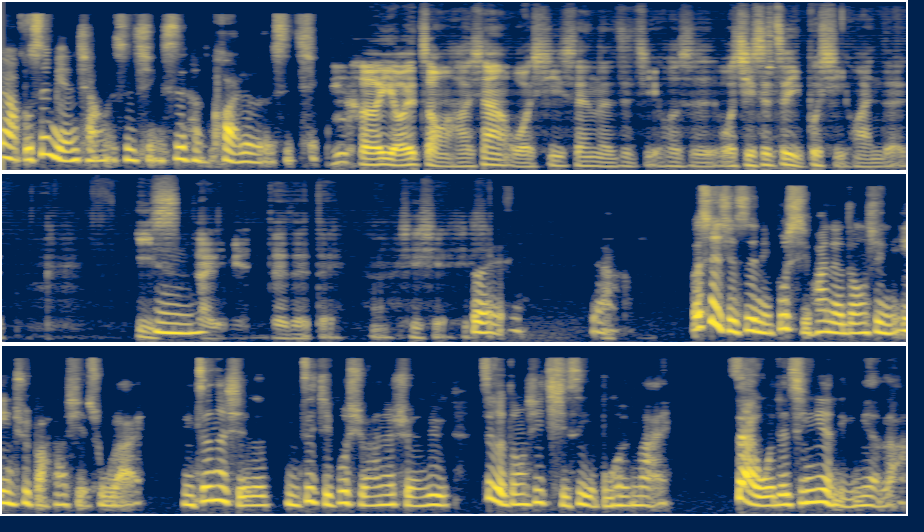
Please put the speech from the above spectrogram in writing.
对啊，不是勉强的事情，是很快乐的事情。平衡有一种好像我牺牲了自己，或是我其实自己不喜欢的意思在里面。嗯、对对对，嗯，谢谢，谢谢。对，对啊，而且其实你不喜欢的东西，你硬去把它写出来，你真的写的你自己不喜欢的旋律，这个东西其实也不会卖。在我的经验里面啦，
